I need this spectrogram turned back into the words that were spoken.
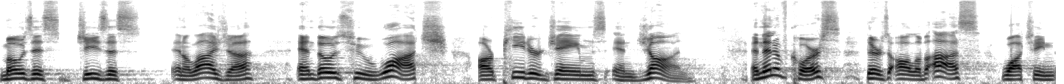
Moses, Jesus, and Elijah, and those who watch are Peter, James, and John. And then, of course, there's all of us watching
